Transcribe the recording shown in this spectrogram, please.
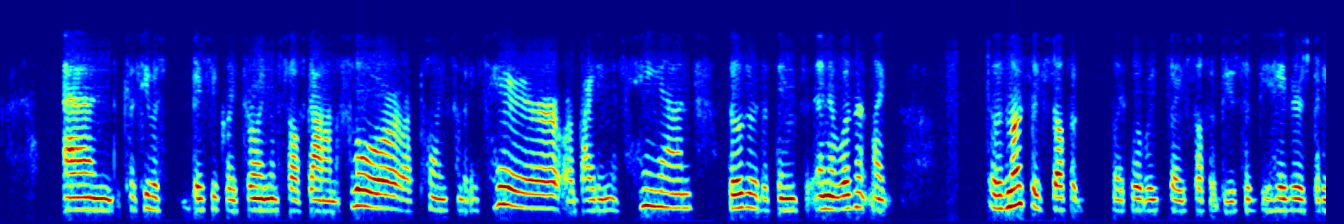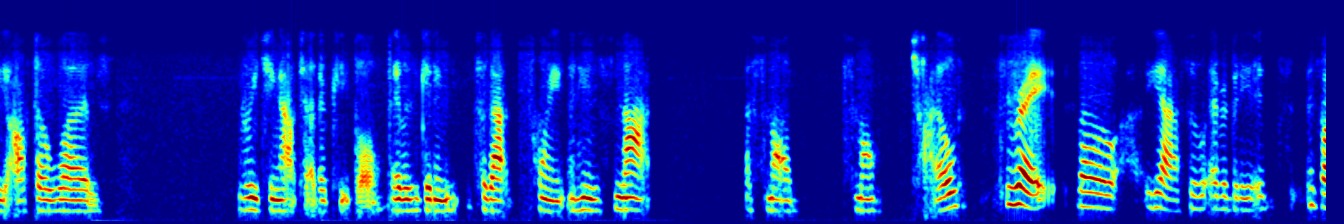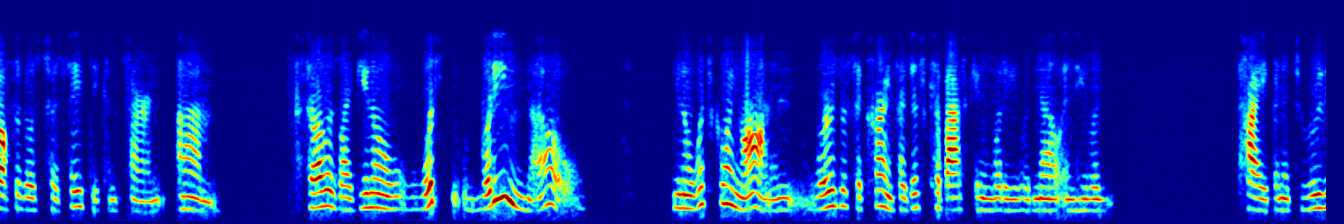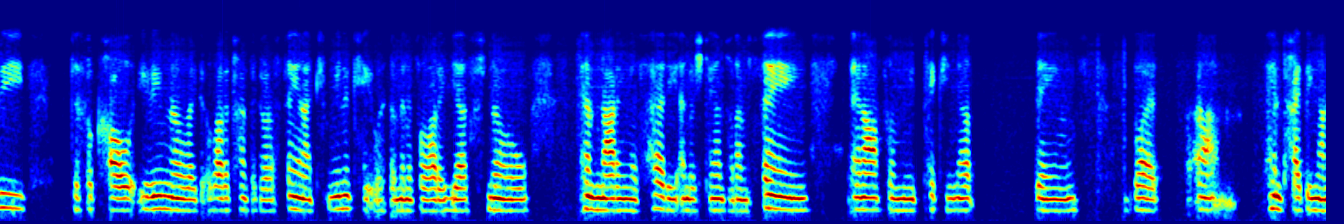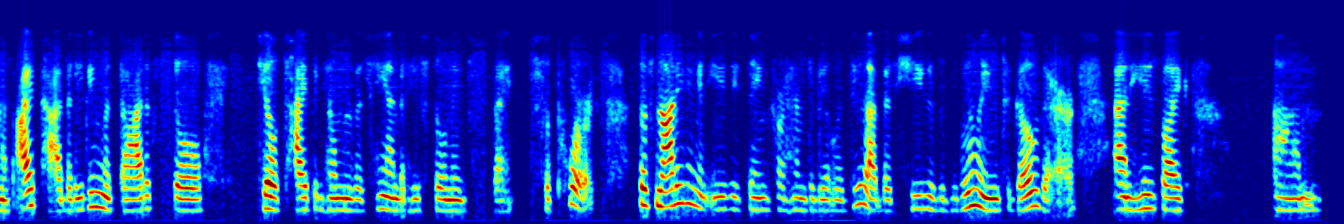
And because he was basically throwing himself down on the floor, or pulling somebody's hair, or biting his hand. Those are the things, and it wasn't like it was mostly self, like what we'd say self-abusive behaviors, but he also was reaching out to other people. It was getting to that point, and he's not a small, small child. right So yeah, so everybody, it's this also goes to a safety concern. Um, so I was like, you know, what what do you know? You know, what's going on, and where's this occurring? So I just kept asking what he would know, and he would type, and it's really difficult. Even though, like a lot of times, like I was saying, I communicate with him, and it's a lot of yes, no, him nodding his head. He understands what I'm saying, and also me picking up things, but um him typing on his iPad, but even with that, it's still he'll type and he'll move his hand, but he still needs support. So it's not even an easy thing for him to be able to do that, but he was willing to go there, and he's like, um,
